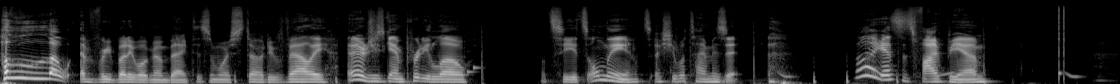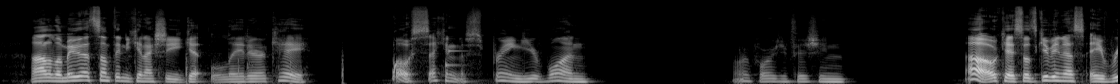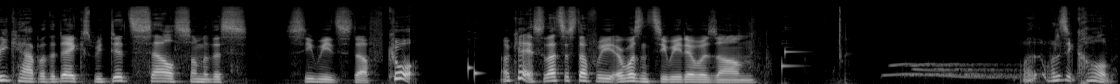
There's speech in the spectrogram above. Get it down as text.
Hello, everybody. Welcome back to some more Stardew Valley. Energy's getting pretty low. Let's see. It's only... Let's, actually, what time is it? well, I guess it's 5 p.m. I don't know. Maybe that's something you can actually get later. Okay. Oh, second of spring, year one. Farming, foraging, fishing. Oh, okay. So it's giving us a recap of the day because we did sell some of this seaweed stuff. Cool. Okay, so that's the stuff we... It wasn't seaweed, it was, um... What, what is it called?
